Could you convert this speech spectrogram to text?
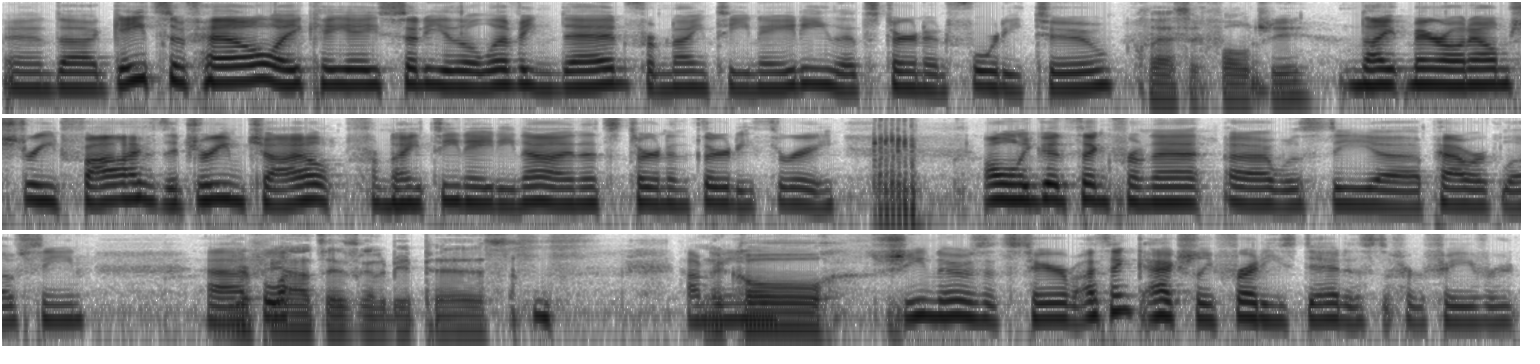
And uh, Gates of Hell, aka City of the Living Dead from 1980, that's turning 42. Classic Fulci. Nightmare on Elm Street 5, The Dream Child from 1989, that's turning 33. Only good thing from that uh, was the uh, Power Glove scene. Uh, Your fiance is gonna be pissed. I mean, Nicole. she knows it's terrible. I think actually Freddy's Dead is her favorite.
